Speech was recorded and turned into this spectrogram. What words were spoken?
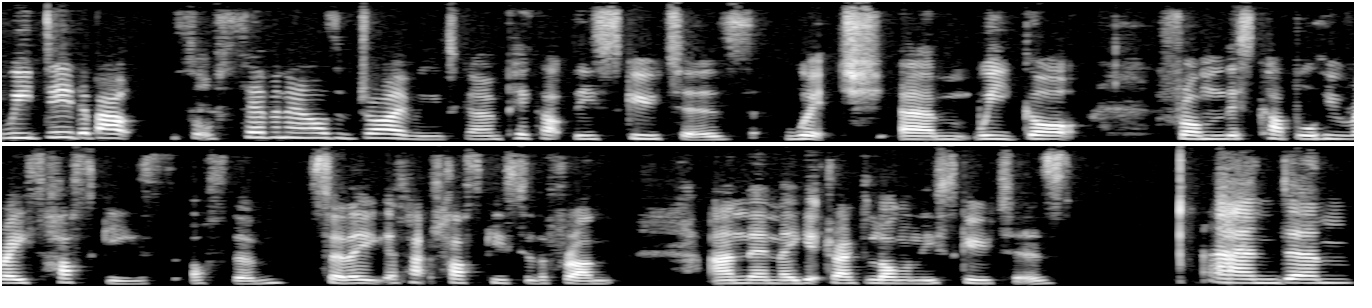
we did about sort of seven hours of driving to go and pick up these scooters, which um, we got from this couple who race huskies off them. So they attach huskies to the front, and then they get dragged along on these scooters. And um,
